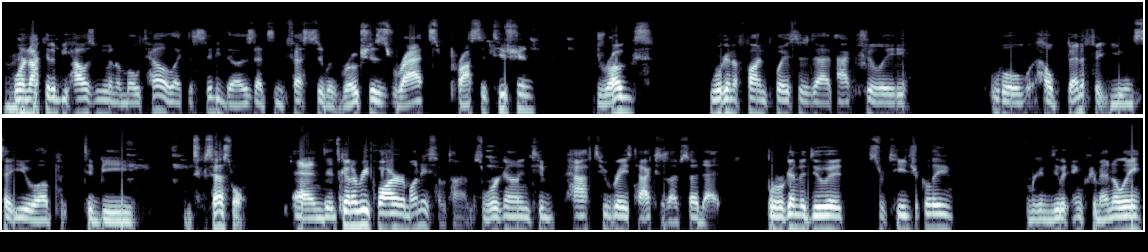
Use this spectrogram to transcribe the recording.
Right. We're not going to be housing you in a motel like the city does that's infested with roaches, rats, prostitution, drugs. We're going to find places that actually will help benefit you and set you up to be successful. And it's going to require money sometimes. We're going to have to raise taxes. I've said that. But we're going to do it strategically. We're going to do it incrementally.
